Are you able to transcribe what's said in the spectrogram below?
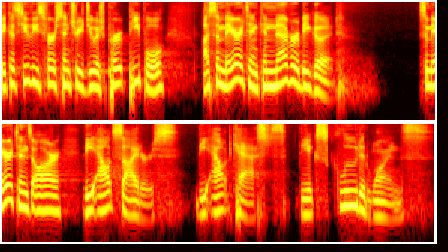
Because to these first century Jewish per- people, a Samaritan can never be good. Samaritans are the outsiders, the outcasts, the excluded ones.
